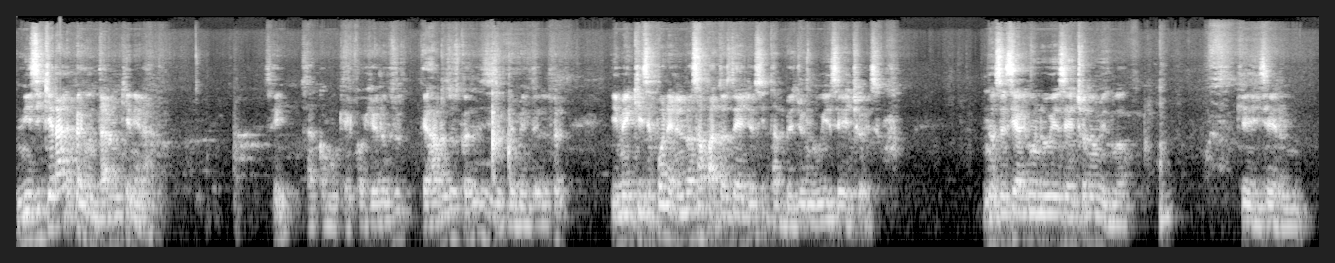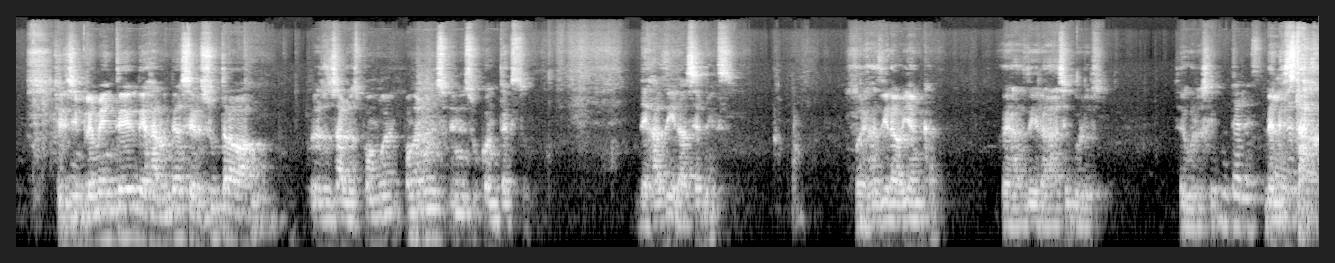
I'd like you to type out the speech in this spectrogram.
Ni siquiera le preguntaron quién era. ¿Sí? O sea, como que cogieron sus, dejaron sus cosas y simplemente los. Y me quise poner en los zapatos de ellos y tal vez yo no hubiese hecho eso. No sé si alguno hubiese hecho lo mismo que hicieron. Que simplemente dejaron de hacer su trabajo. Pues, o sea, los pongo en, pónganlo en, en su contexto. Dejas de ir a Cemex, o dejas de ir a Bianca, o dejas de ir a Seguros. Seguros que Del del Estado.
